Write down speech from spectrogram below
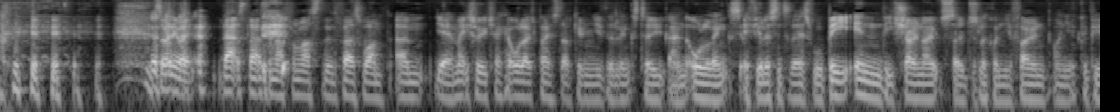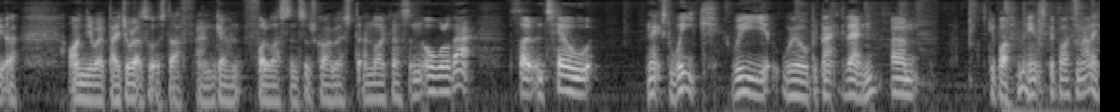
so anyway, that's that's enough from us for the first one. Um, yeah, make sure you check out all those places I've given you the links to, and all the links, if you listen to this, will be in the show notes. So just look on your phone, on your computer, on your webpage, all that sort of stuff, and go and follow us and subscribe us and like us and all of that. So until next week, we will be back then. Um, goodbye from me. It's goodbye from Ali.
